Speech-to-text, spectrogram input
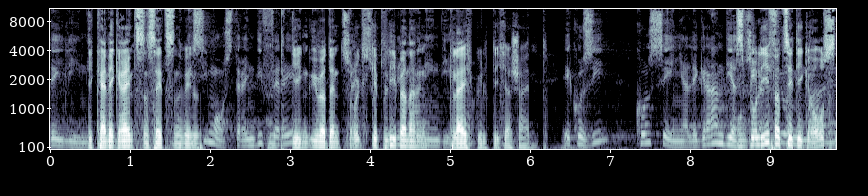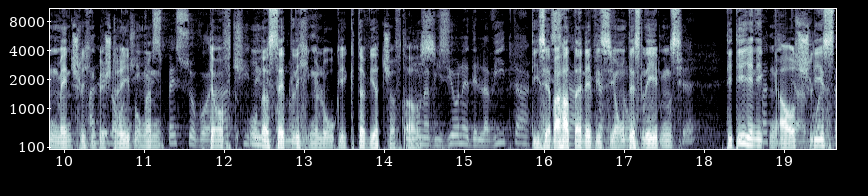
die keine Grenzen setzen will und gegenüber den Zurückgebliebenen gleichgültig erscheint. Und so liefert sie die großen menschlichen Bestrebungen der oft unersättlichen Logik der Wirtschaft aus. Diese aber hat eine Vision des Lebens, die diejenigen ausschließt,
